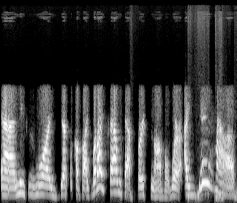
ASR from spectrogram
and he's more difficult. Like what I found with that first novel where I did have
